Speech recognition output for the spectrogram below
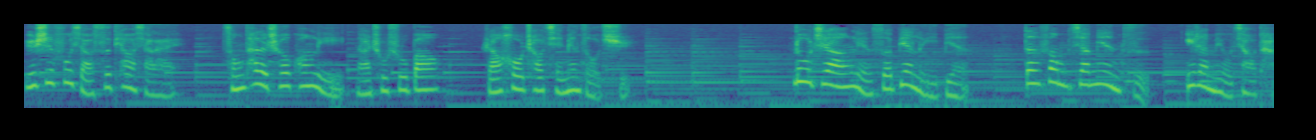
于是傅小司跳下来，从他的车筐里拿出书包，然后朝前面走去。陆之昂脸色变了一变，但放不下面子，依然没有叫他。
